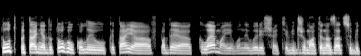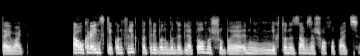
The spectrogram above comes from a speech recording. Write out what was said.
тут питання до того, коли у Китая впаде клема, і вони вирішать віджимати назад собі Тайвань. А український конфлікт потрібен буде для того, щоб ніхто не знав за що хопатися.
